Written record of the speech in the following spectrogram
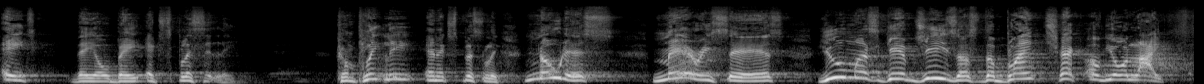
8, they obey explicitly. Completely and explicitly. Notice Mary says, You must give Jesus the blank check of your life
